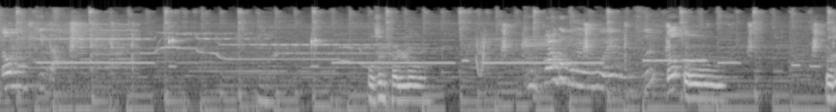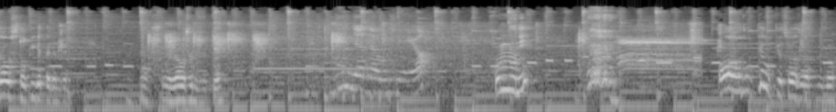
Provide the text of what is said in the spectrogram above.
너무 웃기다. 옷은 별로. 그 빨고 보는 거예요 무슨? 어어 여자 옷이 더 웃기겠다 근데 어, 여자 옷으로 줄게 무슨 여자 옷이에요? 꼼눈이? 어 웃겨 웃겨 좋아 좋아 이거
